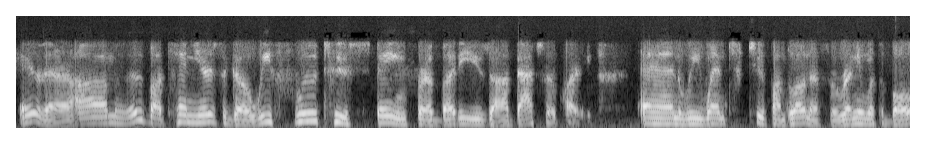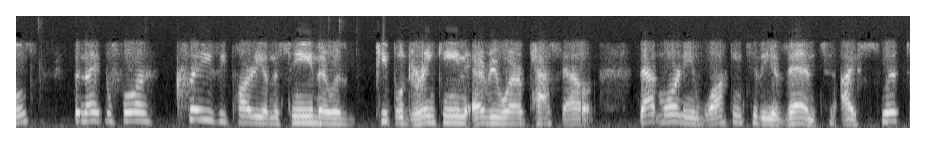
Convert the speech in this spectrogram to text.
Hey there. Um, this was about 10 years ago. We flew to Spain for a buddy's uh, bachelor party. And we went to Pamplona for Running with the Bulls. The night before, crazy party on the scene. There was people drinking everywhere, passed out. That morning, walking to the event, I slipped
